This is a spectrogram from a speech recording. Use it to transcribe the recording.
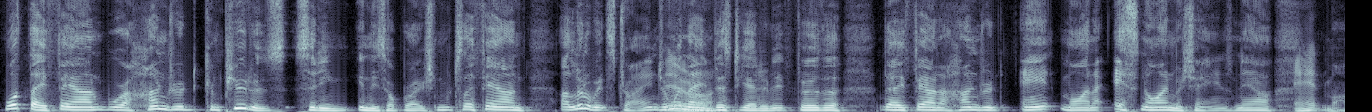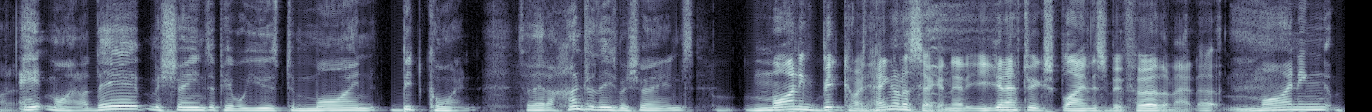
What they found were 100 computers sitting in this operation, which they found a little bit strange. And Yeah, when they right. investigated a bit further, they found 100 Antminer S9 machines. Now, Antminer. Antminer, they're machines that people use to mine Bitcoin. So they had 100 of these machines. Mining Bitcoin. Hang on a second. Now, you're going to have to explain this a bit further, Matt. Uh, mining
